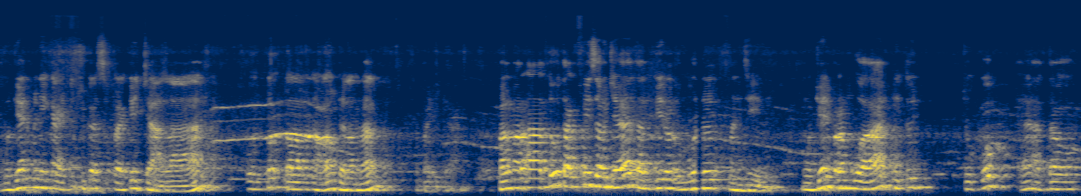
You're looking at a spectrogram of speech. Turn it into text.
kemudian menikah itu juga sebagai jalan untuk tolong menolong dalam hal kebaikan. Fal mar'atu takfi zauja tadbirul umur manzil. Kemudian perempuan itu cukup ya, atau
